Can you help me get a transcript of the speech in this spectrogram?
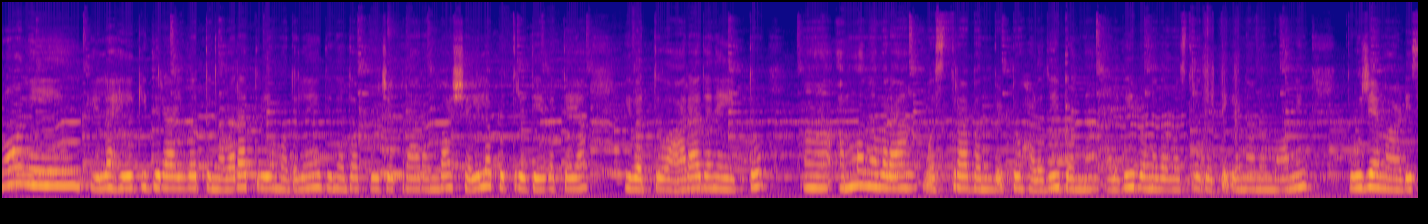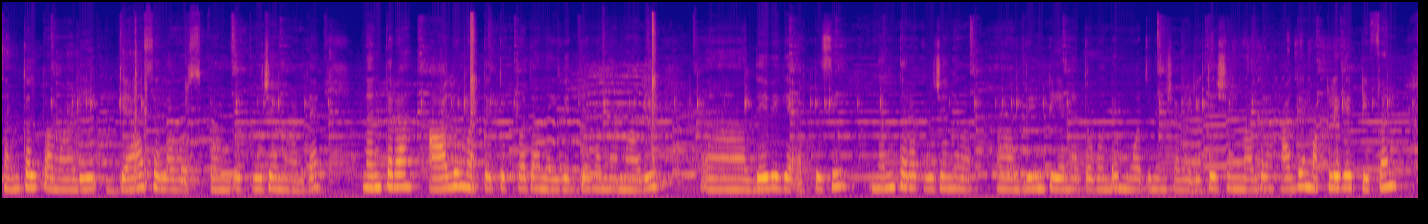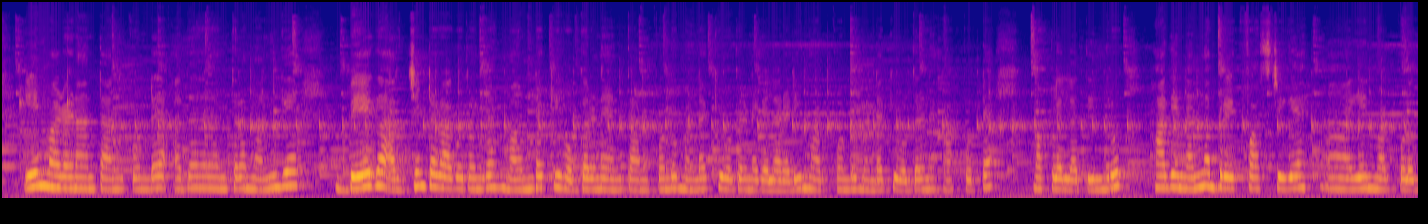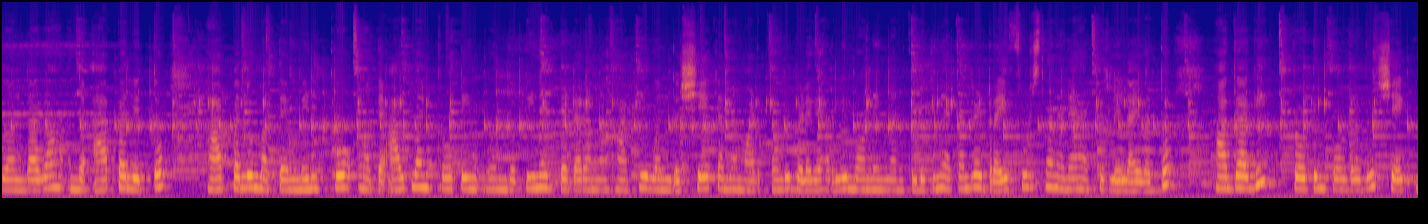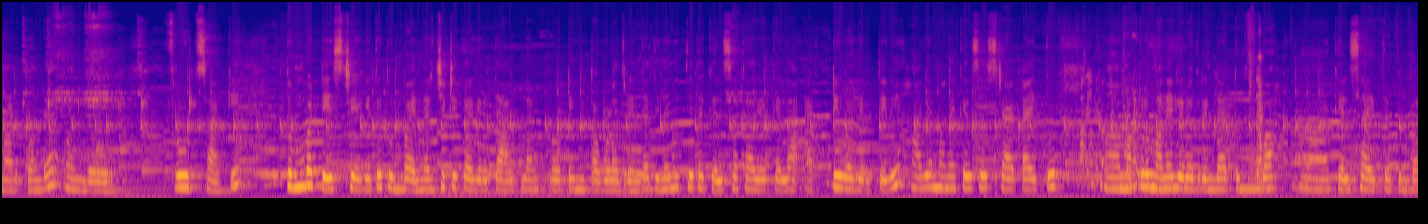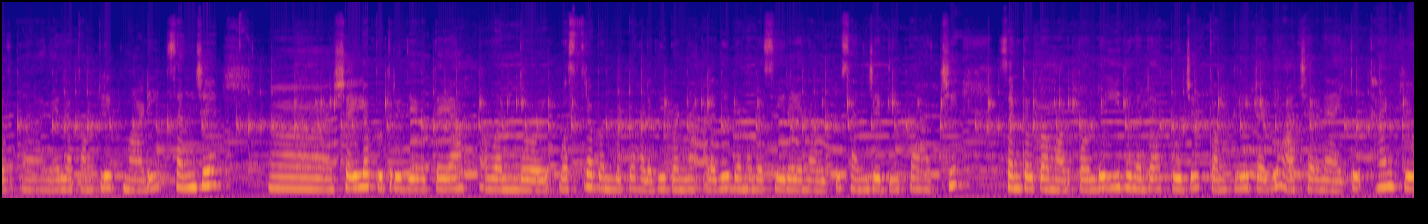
Morning. ಎಲ್ಲ ಹೇಗಿದ್ದೀರಾ? ಇವತ್ತು ನವರಾತ್ರಿಯ ಮೊದಲನೇ ದಿನದ ಪೂಜೆ ಪ್ರಾರಂಭ. ಶೈಲಪುತ್ರಿ ದೇವತೆಯ ಇವತ್ತು ಆರಾಧನೆ ಇತ್ತು. ಅಮ್ಮನವರ ವಸ್ತ್ರ ಬಂದ್ಬಿಟ್ಟು ಹಳದಿ ಬಣ್ಣ, ಹಳದಿ ಬಣ್ಣದ ವಸ್ತ್ರದೊಟ್ಟಿಗೆ ನಾನು ಮಾರ್ನಿಂಗ್ ಪೂಜೆ ಮಾಡಿ, ಸಂಕಲ್ಪ ಮಾಡಿ ಗ್ಯಾಸ್ ಎಲ್ಲ ಒರೆಸ್ಕೊಂಡು ಪೂಜೆ ಮಾಡಿದೆ. ನಂತರ ಹಾಲು ಮತ್ತು ತುಪ್ಪದ ನೈವೇದ್ಯವನ್ನು ಮಾಡಿ ದೇವಿಗೆ ಅರ್ಪಿಸಿ, ನಂತರ ಪೂಜೆನ ಗ್ರೀನ್ ಟೀಯನ್ನು ತೊಗೊಂಡು ಮೂವತ್ತು ನಿಮಿಷ ಮೆಡಿಟೇಷನ್ ಮಾಡಿದೆ. ಹಾಗೆ ಮಕ್ಕಳಿಗೆ ಟಿಫನ್ ಏನು ಮಾಡೋಣ ಅಂತ ಅಂದ್ಕೊಂಡೆ ಅದರ ನಂತರ ನನಗೆ ಬೇಗ ಅರ್ಜೆಂಟಾಗಿ ಆಗೋದಂದರೆ ಮಂಡಕ್ಕಿ ಒಗ್ಗರಣೆ ಅಂತ ಅಂದ್ಕೊಂಡು ಮಂಡಕ್ಕಿ ಒಗ್ಗರಣೆಗೆಲ್ಲ ರೆಡಿ ಮಾಡಿಕೊಂಡು, ಮಂಡಕ್ಕಿ ಒಗ್ಗರಣೆ ಹಾಕ್ಕೊಟ್ಟೆ ಮಕ್ಕಳೆಲ್ಲ ತಿಂದರು. ಹಾಗೆ ನನ್ನ ಬ್ರೇಕ್ಫಾಸ್ಟಿಗೆ ಏನು ಮಾಡ್ಕೊಳ್ಳೋದು ಅಂದಾಗ ಒಂದು ಆ್ಯಪಲ್ ಇತ್ತು. ಆ್ಯಪಲ್ಲು ಮತ್ತು ಮಿಲ್ಕು ಮತ್ತು ಆಲ್ಪ್ಲ್ಯಾಂಡ್ ಪ್ರೋಟೀನ್ ಒಂದು ಪೀನಟ್ ಬಟರನ್ನು ಹಾಕಿ ಒಂದು ಶೇಕನ್ನು ಮಾಡಿಕೊಂಡು ಬೆಳಗ್ಗೆ ಅರ್ಲಿ ಮಾರ್ನಿಂಗ್ ನಾನು ಕುಡಿತೀನಿ. ಯಾಕಂದರೆ ಡ್ರೈ ಫ್ರೂಟ್ಸ್ನ ನೆನೆ ಹಾಕಿರಲಿಲ್ಲ ಇವತ್ತು. ಹಾಗಾಗಿ ಪ್ರೋಟೀನ್ ಪೌಡ್ರದು ಶೇಕ್ ಮಾಡಿಕೊಂಡೆ ಒಂದು ಫ್ರೂಟ್ಸ್ ಹಾಕಿ. ತುಂಬ ಟೇಸ್ಟಿಯಾಗಿರುತ್ತೆ ತುಂಬ ಎನರ್ಜೆಟಿಕ್ ಆಗಿರುತ್ತೆ ಆಲ್ಪ್ಲಾನ್ ಪ್ರೋಟೀನ್ ತಗೊಳ್ಳೋದ್ರಿಂದ ದಿನನಿತ್ಯದ ಕೆಲಸ ಕಾರ್ಯಕ್ಕೆಲ್ಲ ಆ್ಯಕ್ಟಿವ್ ಆಗಿರ್ತೀವಿ. ಹಾಗೆ ಮನೆ ಕೆಲಸ ಸ್ಟಾರ್ಟ್ ಆಯಿತು. ಮಕ್ಕಳು ಮನೇಲಿರೋದ್ರಿಂದ ತುಂಬ ಕೆಲಸ ಆಯಿತು, ತುಂಬ ಎಲ್ಲ ಕಂಪ್ಲೀಟ್ ಮಾಡಿ. ಸಂಜೆ ಶೈಲಪುತ್ರಿ ದೇವತೆಯ ಒಂದು ವಸ್ತ್ರ ಬಂದ್ಬಿಟ್ಟು ಹಳದಿ ಬಣ್ಣ, ಹಳದಿ ಬಣ್ಣದ ಸೀರೆಯನ್ನು ಉಟ್ಟು ಸಂಜೆ ದೀಪ ಹಚ್ಚಿ ಸಂಕಲ್ಪ ಮಾಡಿಕೊಂಡು ಈ ದಿನದ ಪೂಜೆ ಕಂಪ್ಲೀಟಾಗಿ ಆಚರಣೆ ಆಯಿತು. Thank you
